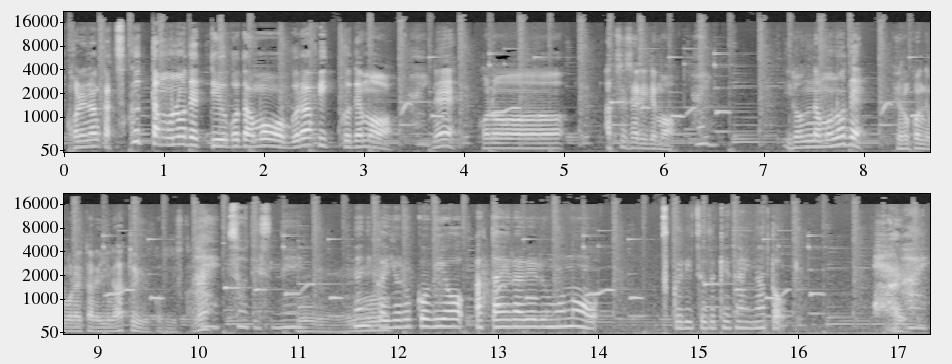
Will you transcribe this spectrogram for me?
これなんか作ったものでっていうことはもうグラフィックでも、はいねこのアクセサリーでもはい、いろんなもので喜んでもらえたらいいなということですかね。はい、そうですね。うん何か喜びを与えられるものを作り続けたいなと。はい、はい、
